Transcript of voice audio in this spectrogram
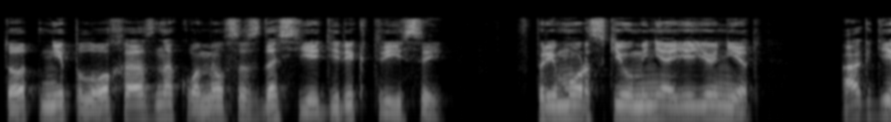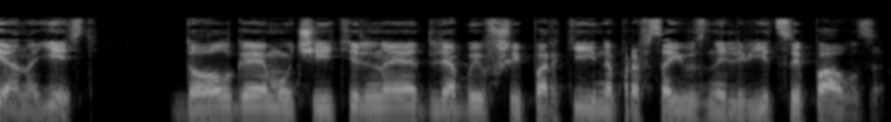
тот неплохо ознакомился с досье директрисы. В Приморске у меня ее нет. А где она есть? Долгая, мучительная для бывшей партийно-профсоюзной львицы пауза.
